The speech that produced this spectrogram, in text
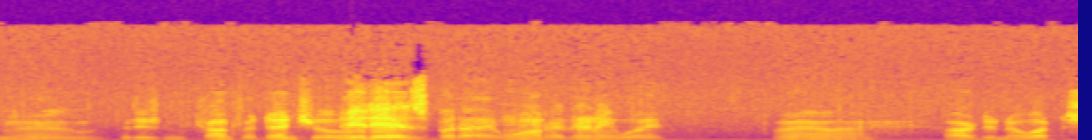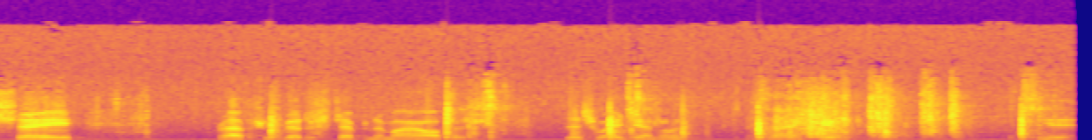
Well, if it isn't confidential. It is, but I want it anyway. Well, I hardly know what to say. Perhaps you'd better step into my office. This way, gentlemen. Thank you. You're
